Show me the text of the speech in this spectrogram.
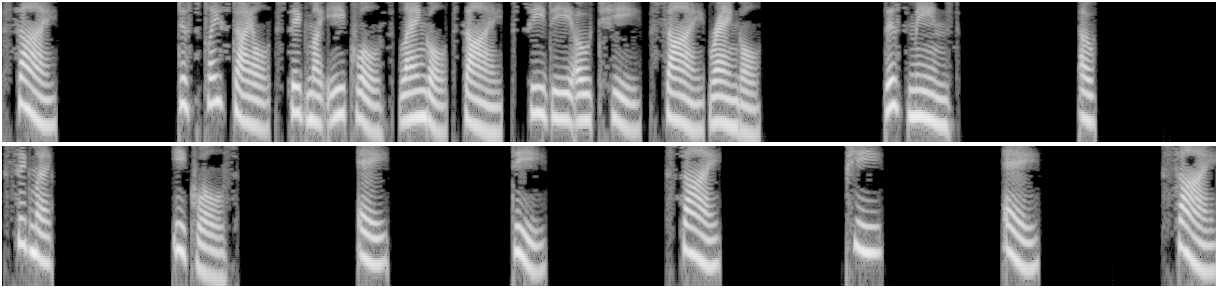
Psi. Display style sigma equals langle psi cdot psi rangle this means a sigma equals a d psi p a. Psi.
